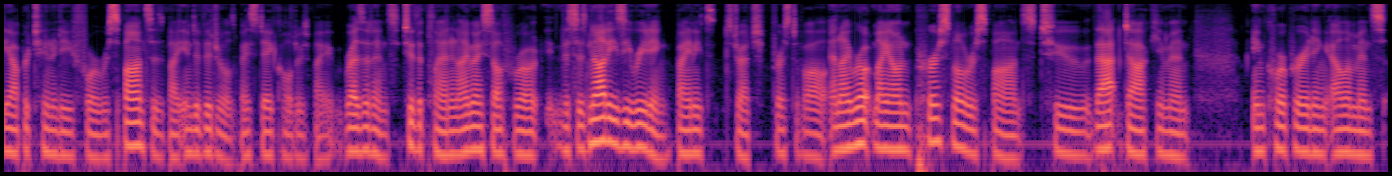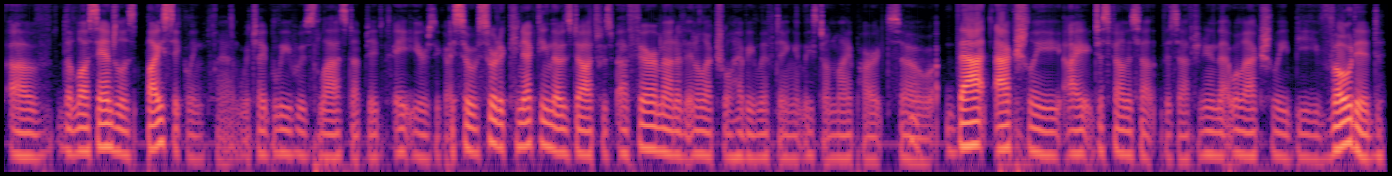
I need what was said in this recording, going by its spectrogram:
the opportunity for responses by individuals, by stakeholders, by residents to the plan. And I myself wrote, this is not easy reading by any stretch, first of all. And I wrote my own personal response to that document incorporating elements of the Los Angeles bicycling plan, which I believe was last updated eight years ago. So, sort of connecting those dots was a fair amount of intellectual heavy lifting, at least on my part. So, mm. that actually, I just found this out this afternoon, that will actually be voted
